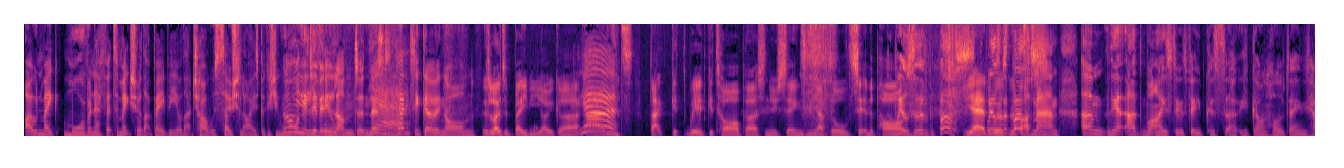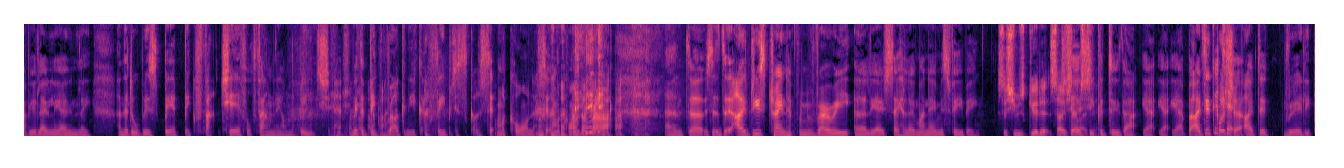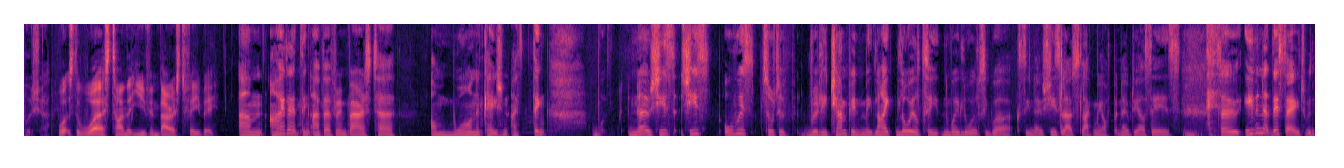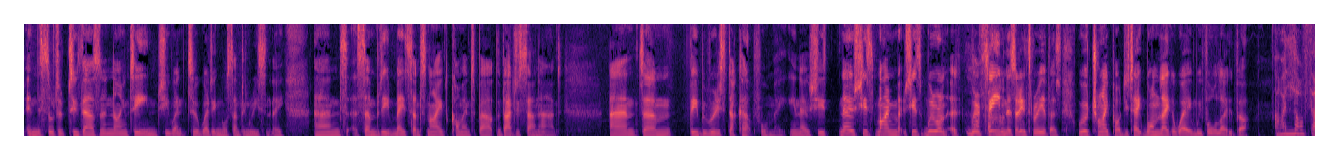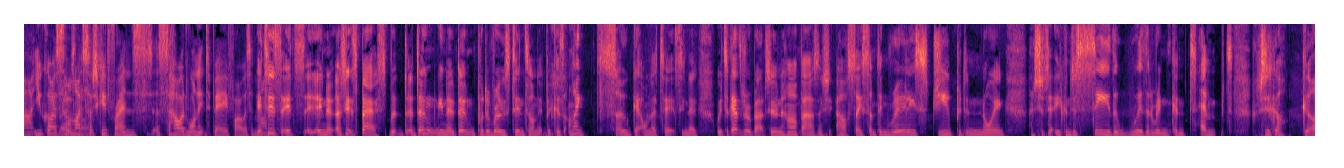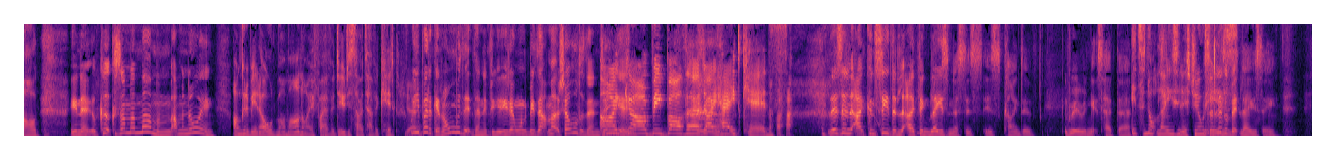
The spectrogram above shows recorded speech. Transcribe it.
I would make more of an effort to make sure that baby or that child was socialised because you wouldn't Oh, want you them live feel in London. There's Yeah. plenty going on. There's loads of baby yoga Yeah. and that gu- weird guitar person who sings, and you have to all sit in the park. Wheels of the bus. Yeah, the wheels, wheels of of the the bus, bus. man. Um, yeah, uh, what I used to do with Phoebe because uh, you'd go on holiday and you'd have your lonely only, and there'd always be a big fat cheerful family on the beach with a big rug, and you go, Phoebe, just go sit on the corner, sit on the corner of the rug. And uh, so th- I used to train her from a very early age. Say hello, my name is Phoebe. so she was good at socializing. So she could do that. Yeah, yeah, yeah. But I did push tip. her. I did really push her. What's the worst time that you've embarrassed Phoebe? Um, I don't think I've ever embarrassed her on one occasion. I think no, she's she's always sort of really championed me, like loyalty, the way loyalty works. You know, she's allowed to slag me off, but nobody else is. So even at this age, in this sort of 2019, she went to a wedding or something recently, and somebody made some snide comment about the Vagisan ad, and. Um, Phoebe really stuck up for me. You know, she's no, she's my. She's we're on. Uh, a, we're a team. that. There's only three of us. We're a tripod. You take one leg away, and we fall over. Oh, I love that. You guys That sound like nice. such good friends. That's how I'd want it to be if I was a mum. It is. It's you know at its best, but don't you know? Don't put a rose tint on it because I so get on her tits. You know, we're together for about two and a half hours, and she, I'll say something really stupid and annoying, and she you can just see the withering contempt. She's go, oh God, you know, because I'm a mum. I'm, I'm annoying. I'm going to be an old mum, aren't I, if I ever do decide to have a kid? Yeah. Well, you better get on with it then. If you, you don't want to be that much older, then do I you? can't be bothered. I hate kids. There's an. I can see that. I think laziness is is kind of rearing its head there. it's not laziness. Do you know what It's It's a it little bit lazy.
